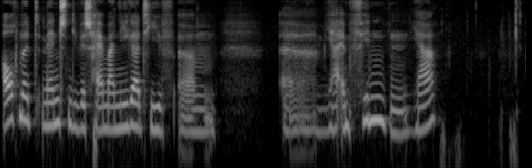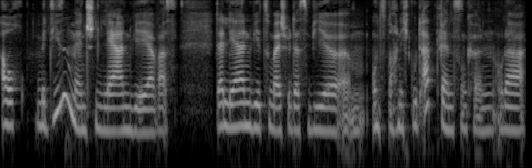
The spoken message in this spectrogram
auch mit Menschen, die wir scheinbar negativ ähm, ähm, ja, empfinden, ja, auch mit diesen Menschen lernen wir ja was. Da lernen wir zum Beispiel, dass wir ähm, uns noch nicht gut abgrenzen können oder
